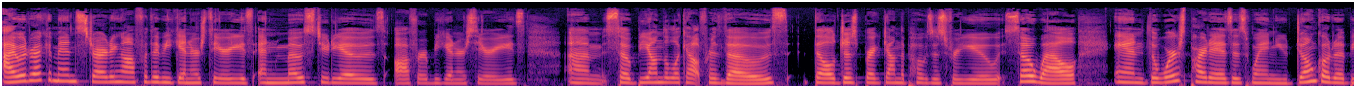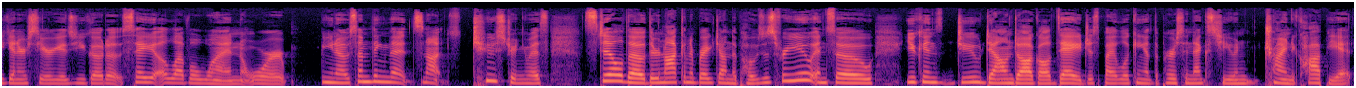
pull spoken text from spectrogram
I would recommend starting off with a beginner series, and most studios offer beginner series. Um, so be on the lookout for those. They'll just break down the poses for you so well. And the worst part is, is when you don't go to a beginner series, you go to say a level one or you know something that's not too strenuous. Still, though, they're not going to break down the poses for you, and so you can do down dog all day just by looking at the person next to you and trying to copy it.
